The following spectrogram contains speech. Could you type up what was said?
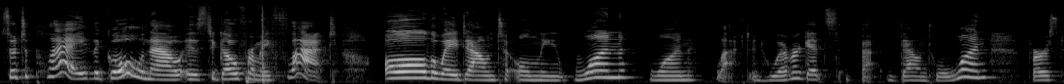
So to play, the goal now is to go from a flat all the way down to only one one left. And whoever gets down to a one first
